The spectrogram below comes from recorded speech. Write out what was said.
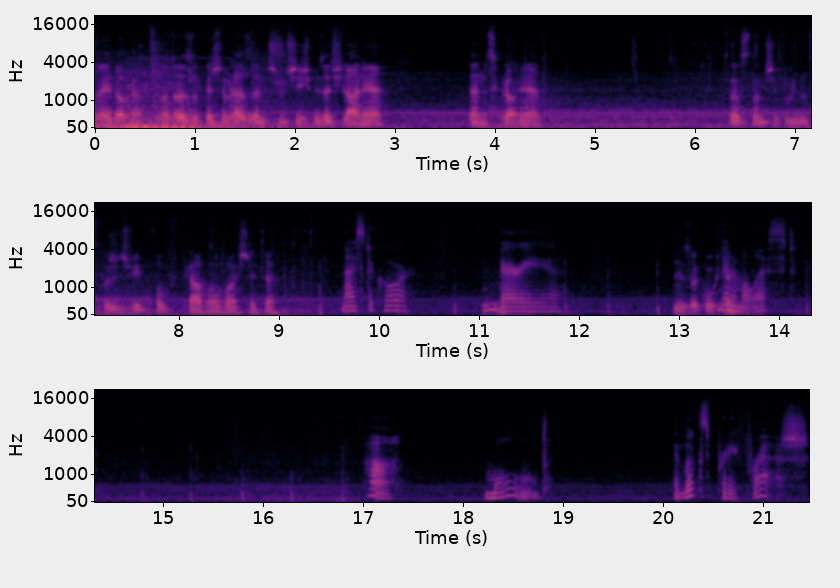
No i dobra, od razu za pierwszym razem przywróciliśmy zasilanie w tym schronie. Teraz nam się powinno otworzyć drzwi po w prawo, właśnie te. Nice decor. Mm, Very uh, niezła kuchnia. minimalist. Huh. Mold. It looks pretty fresh.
